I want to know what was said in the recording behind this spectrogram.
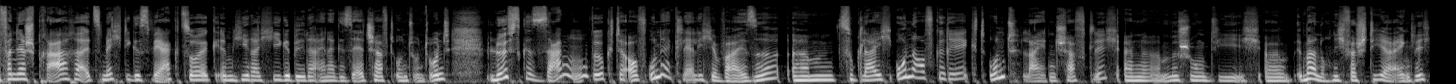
von der Sprache als mächtiges Werkzeug im Hierarchiegebilde einer Gesellschaft und, und, und. Löws Gesang wirkte auf unerklärliche Weise ähm, zugleich unaufgeregt und leidenschaftlich. Eine Mischung, die ich äh, immer noch nicht verstehe eigentlich.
